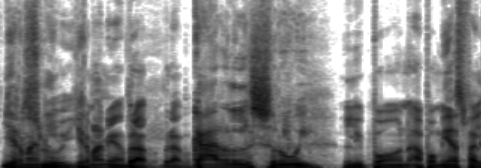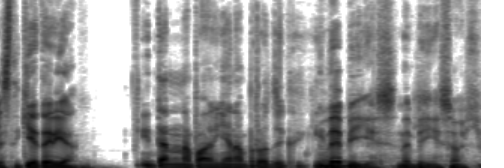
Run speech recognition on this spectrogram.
Γερμανία. Καρσλούι. Γερμανία, μπράβο, μπράβο. Καρλ Σρούι. Λοιπόν, από μια ασφαλιστική εταιρεία. Ήταν να πάω για ένα project εκεί. Δεν πήγες, δεν πήγες, όχι.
